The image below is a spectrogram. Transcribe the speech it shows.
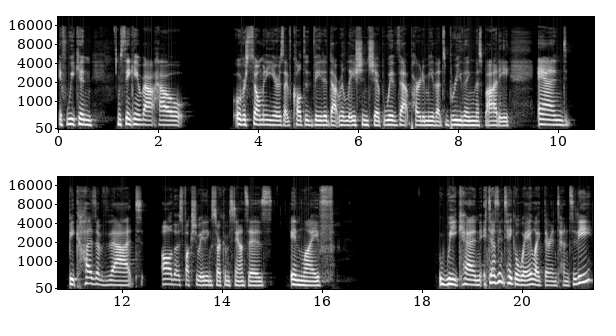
if we can i was thinking about how over so many years, I've cultivated that relationship with that part of me that's breathing this body. And because of that, all those fluctuating circumstances in life, we can, it doesn't take away like their intensity,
